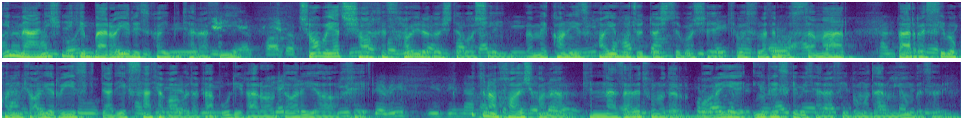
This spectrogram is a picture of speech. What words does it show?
این معنیش اینه که برای ریسک های بیطرفی شما باید شاخص هایی رو داشته باشین و مکانیزم هایی وجود داشته باشه که به صورت مستمر بررسی بکنین که آیا ریسک در یک سطح قابل قبولی قرار داره یا خیر. می‌تونم خواهش کنم که نظرتون رو درباره این ریسک بیطرفی با ما در میون بذارین.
